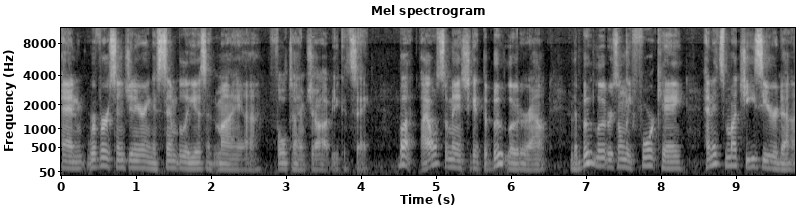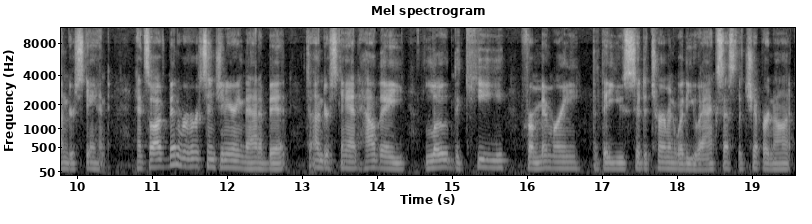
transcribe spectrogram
and reverse engineering assembly isn't my uh, full-time job, you could say. But I also managed to get the bootloader out, and the bootloader is only 4K, and it's much easier to understand. And so I've been reverse engineering that a bit to understand how they load the key from memory that they use to determine whether you access the chip or not,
